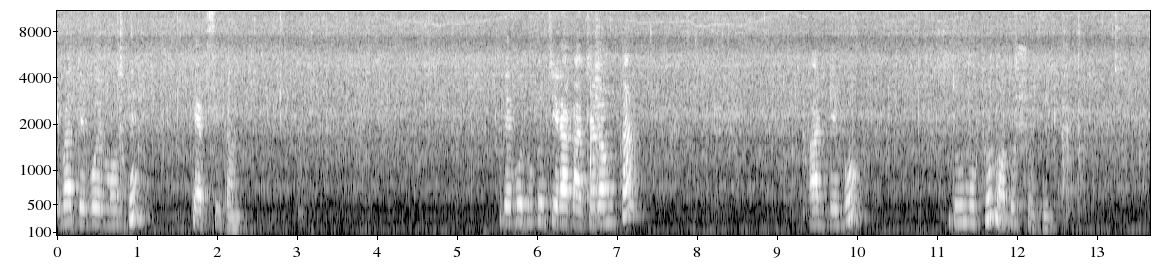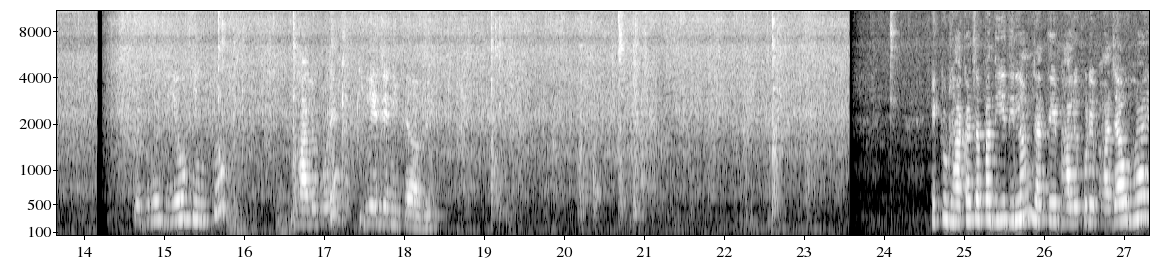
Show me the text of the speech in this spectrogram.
এবার দেবো এর মধ্যে ক্যাপসিকাম দেবো দুটো চেরা কাঁচা লঙ্কা আর দেব দু মুঠো মটরশুঁটি। এগুলো দিয়েও কিন্তু ভালো করে ভেজে নিতে হবে। একটু ঢাকা চাপা দিয়ে দিলাম যাতে ভালো করে ভাজাও হয়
